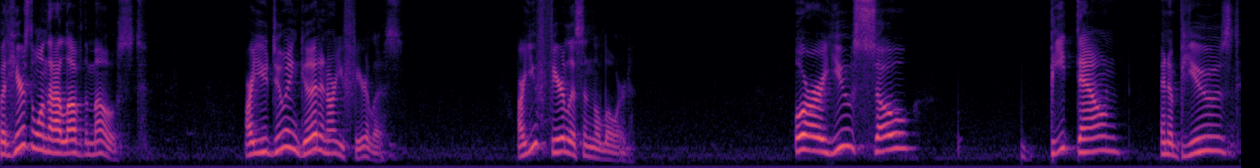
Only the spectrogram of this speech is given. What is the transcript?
But here's the one that I love the most Are you doing good and are you fearless? Are you fearless in the Lord? Or are you so beat down and abused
